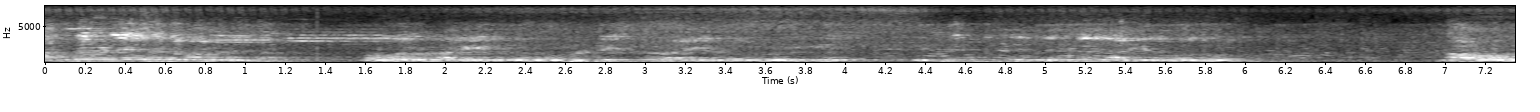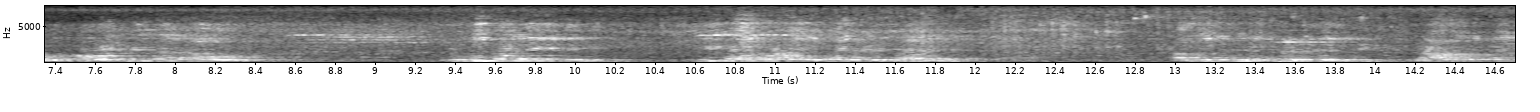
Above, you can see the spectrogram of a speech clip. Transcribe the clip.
ಹನ್ನೆರಡನೇ ಶತಮಾನದಿಂದ ಮೊಘಲರಾಗಿರ್ಬೋದು ಬ್ರಿಟಿಷರಾಗಿರ್ಬೋದು ಇಂಗ್ಲಿಷ್ ಇತ್ತೀಚಿನ ಜನರಲ್ಲಾಗಿರ್ಬೋದು ನಾವು ಅವತ್ತಿಂದ ನಾವು ಯುಗದಲ್ಲೇ ಇದ್ದೀವಿ ಈಗ ಕೂಡ ಯುಗ ನಡೀತಾ ಇದೆ ಅದು ನಿಮಗೆ ತಿಳಿದಿದೆ ಯಾವ ಯುಗ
